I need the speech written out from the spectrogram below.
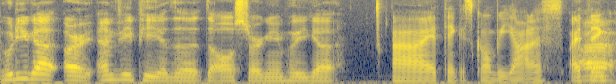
Who do you got? All right, MVP of the the All Star game. Who you got? I think it's gonna be Giannis. I think. Ah,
